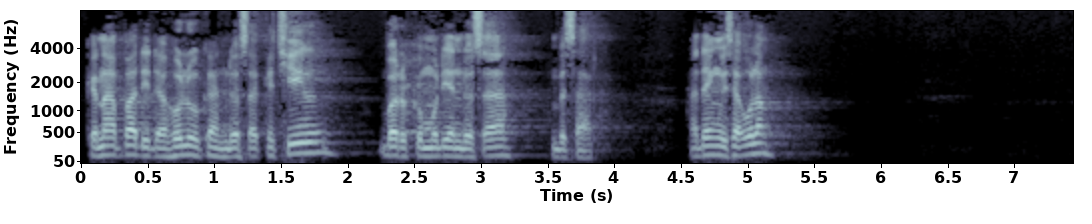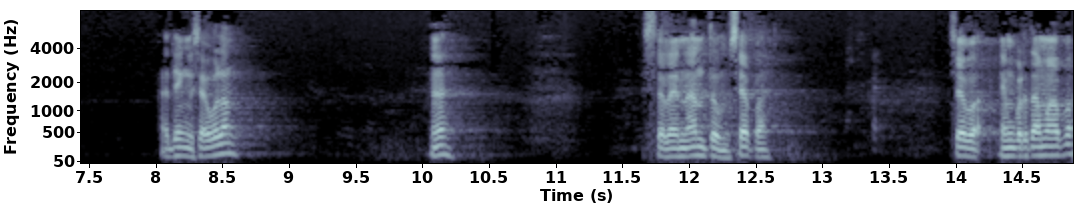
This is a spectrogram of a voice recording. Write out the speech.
Kenapa didahulukan dosa kecil, baru kemudian dosa besar. Ada yang bisa ulang? Ada yang bisa ulang? Hah? Selain antum, siapa? Coba, yang pertama apa?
